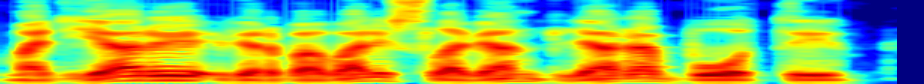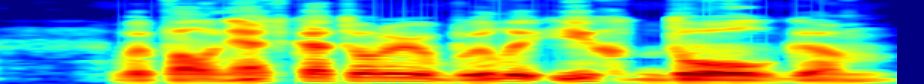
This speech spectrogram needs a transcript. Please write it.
Мадьяры вербовали славян для работы, выполнять которую было их долгом.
